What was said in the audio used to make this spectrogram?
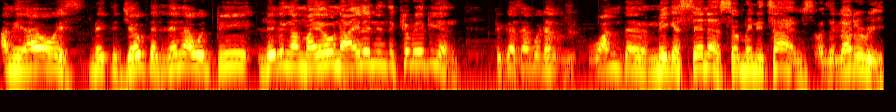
i mean i always make the joke that then i would be living on my own island in the caribbean because i would have won the mega sena so many times or the lottery.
